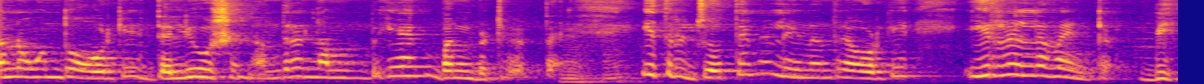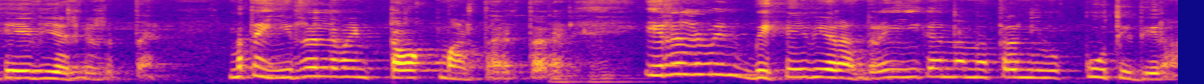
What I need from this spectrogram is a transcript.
ಅನ್ನೋ ಒಂದು ಅವ್ರಿಗೆ ಡೆಲ್ಯೂಷನ್ ಅಂದರೆ ನಂಬಿಕೆ ಬಂದ್ಬಿಟ್ಟಿರುತ್ತೆ. ಇದ್ರ ಜೊತೆನಲ್ಲಿ ಏನಂದರೆ ಅವ್ರಿಗೆ ಇರ್ರೆಲವೆಂಟ್ ಬಿಹೇವಿಯರ್ ಇರುತ್ತೆ. ಮತ್ತು ಇರಲೆವೆಂಟ್ ಟಾಕ್ ಮಾಡ್ತಾ ಇರ್ತಾರೆ. ಇರಲೆವೆಂಟ್ ಬಿಹೇವಿಯರ್ ಅಂದರೆ ಈಗ ನನ್ನ ಹತ್ರ ನೀವು ಕೂತಿದ್ದೀರಾ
